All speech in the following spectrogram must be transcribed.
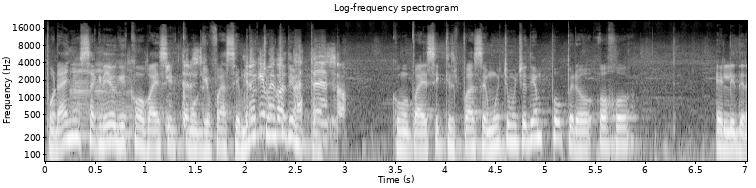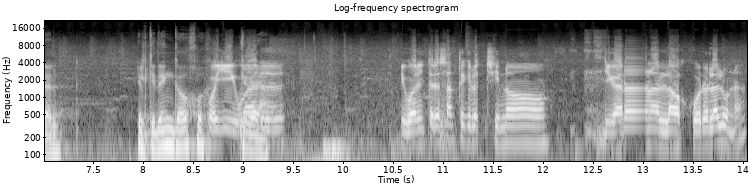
Por años se ha creído que es como para decir como que fue hace Creo mucho, que me mucho tiempo. eso. Como para decir que fue hace mucho, mucho tiempo, pero ojo, es literal. El que tenga ojos. Oye, igual, igual interesante que los chinos llegaron al lado oscuro de la luna.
